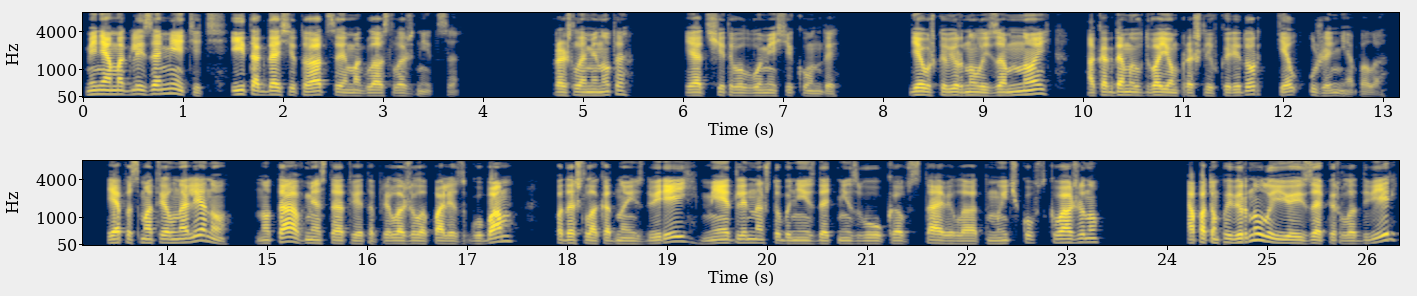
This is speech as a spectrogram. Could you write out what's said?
Меня могли заметить, и тогда ситуация могла осложниться. Прошла минута, я отсчитывал в уме секунды. Девушка вернулась за мной, а когда мы вдвоем прошли в коридор, тел уже не было. Я посмотрел на Лену, но та вместо ответа приложила палец к губам, подошла к одной из дверей, медленно, чтобы не издать ни звука, вставила отмычку в скважину, а потом повернула ее и заперла дверь,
